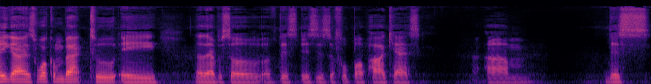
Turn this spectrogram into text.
Hey guys, welcome back to a another episode of this is this a football podcast. Um this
